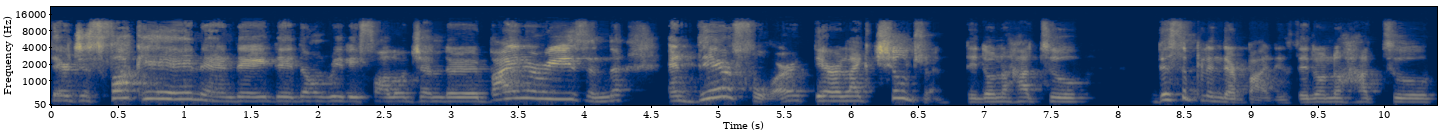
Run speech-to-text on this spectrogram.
they're just fucking and they they don't really follow gender binaries and and therefore they're like children. They don't know how to discipline their bodies. They don't know how to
